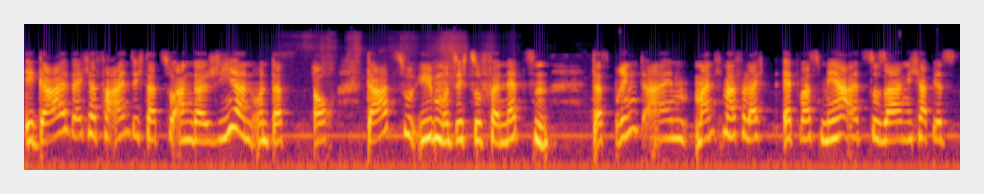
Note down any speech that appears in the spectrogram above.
egal welcher Verein sich dazu engagieren und das auch dazu üben und sich zu vernetzen, das bringt einem manchmal vielleicht etwas mehr, als zu sagen, ich habe jetzt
